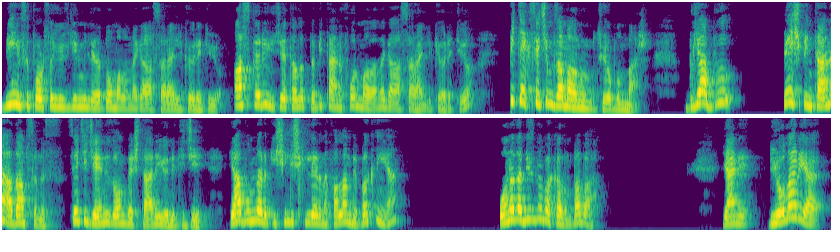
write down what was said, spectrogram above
Bein Sports'a 120 lira dom alana Galatasaraylılık öğretiyor. Asgari ücret alıp da bir tane forma alana Galatasaraylılık öğretiyor. Bir tek seçim zamanı unutuyor bunlar. Bu ya bu 5000 tane adamsınız. Seçeceğiniz 15 tane yönetici. Ya bunların iş ilişkilerine falan bir bakın ya. Ona da biz mi bakalım baba? Yani diyorlar ya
